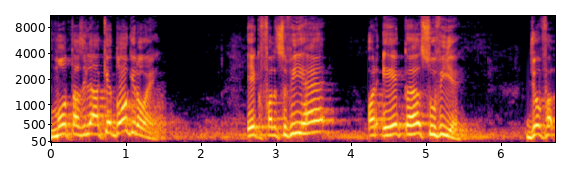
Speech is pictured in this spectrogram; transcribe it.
معتزلہ کے دو گروہ ہیں۔ ایک فلسفی ہے اور ایک صوفی ہے۔ جو فل...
